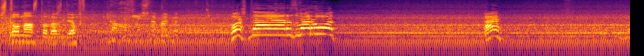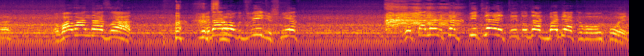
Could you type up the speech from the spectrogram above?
что нас тогда ждет? Может на разворот? А? Ну, Вован назад. Ты дорогу видишь, нет? Эта тоннель как петляет и туда к Бабяково выходит.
